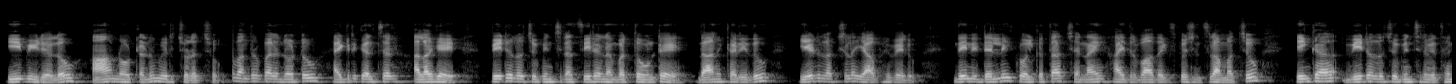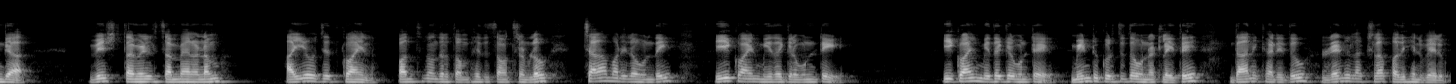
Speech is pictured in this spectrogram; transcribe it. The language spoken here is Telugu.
ఈ వీడియోలో ఆ నోట్లను మీరు చూడొచ్చు. వంద రూపాయల నోటు అగ్రికల్చర్ అలాగే వీడియోలో చూపించిన సీరియల్ నెంబర్తో ఉంటే దాని ఖరీదు ఏడు లక్షల యాభై వేలు. దీన్ని ఢిల్లీ కోల్కతా చెన్నై హైదరాబాద్ ఎగ్జిబిషన్స్లో అమ్మచ్చు. ఇంకా వీడియోలో చూపించిన విధంగా విష్ తమిళ్ సమ్మేళనం అయోజిత్ కాయిన్ పంతొమ్మిది వందల తొంభై ఐదు సంవత్సరంలో చలామణిలో ఉంది. ఈ కాయిన్ మీ దగ్గర ఉంటే ఈ కాయిన్ మీ దగ్గర ఉంటే మింటు గుర్తుతో ఉన్నట్లయితే దాని ఖరీదు రెండు లక్షల పదిహేను వేలు.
